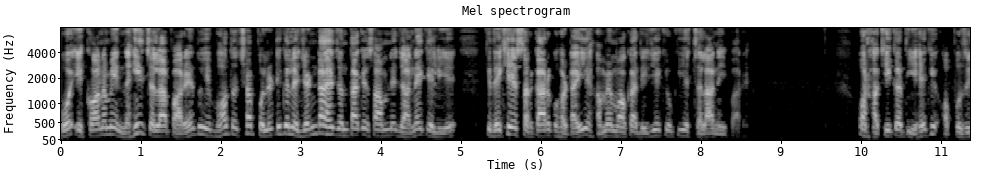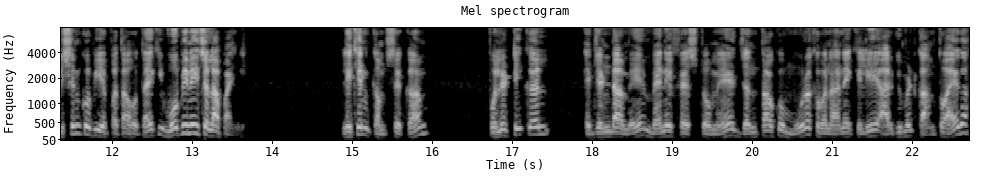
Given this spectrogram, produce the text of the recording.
वो इकोनॉमी नहीं चला पा रहे हैं तो ये बहुत अच्छा पॉलिटिकल एजेंडा है जनता के सामने जाने के लिए कि देखिए सरकार को हटाइए, हमें मौका दीजिए क्योंकि ये चला नहीं पा रहे। और हकीकत यह है कि ऑपोजिशन को भी ये पता होता है कि वो भी नहीं चला पाएँगे। लेकिन कम से कम पॉलिटिकल एजेंडा में मैनिफेस्टो में जनता को मूर्ख बनाने के लिए आर्ग्यूमेंट काम तो आएगा।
